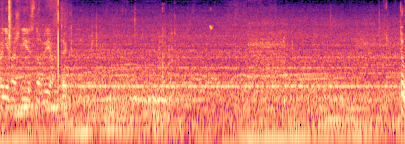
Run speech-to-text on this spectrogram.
ponieważ nie jest to wyjątek. Tu.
